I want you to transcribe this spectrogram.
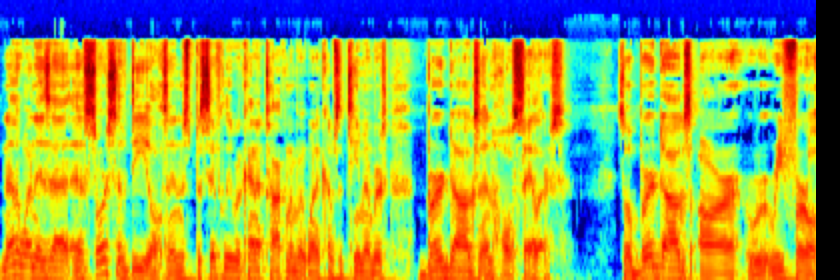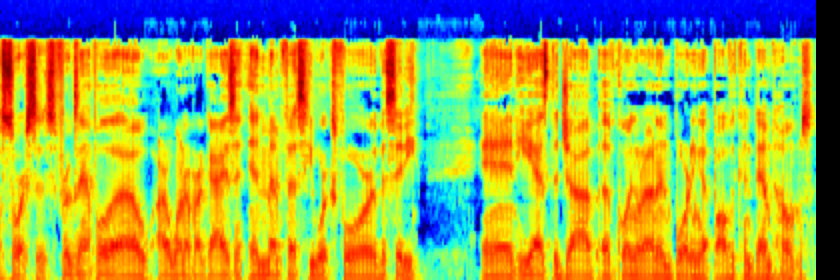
another one is a, a source of deals. And specifically, we're kind of talking about when it comes to team members, bird dogs and wholesalers. So bird dogs are re- referral sources. For example, uh, our one of our guys in Memphis, he works for the city, and he has the job of going around and boarding up all the condemned homes.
